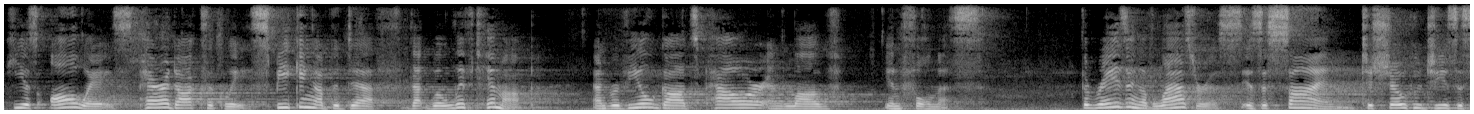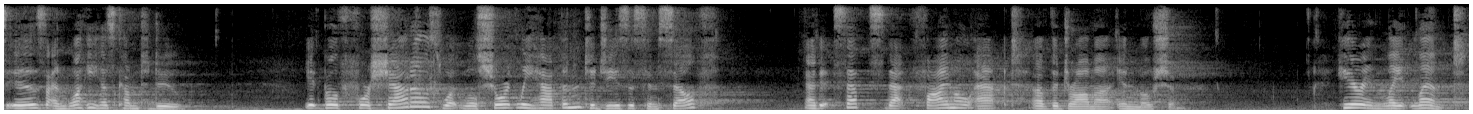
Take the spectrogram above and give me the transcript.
he is always paradoxically speaking of the death that will lift him up and reveal God's power and love in fullness. The raising of Lazarus is a sign to show who Jesus is and what he has come to do. It both foreshadows what will shortly happen to Jesus himself and it sets that final act of the drama in motion. Here in late Lent,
